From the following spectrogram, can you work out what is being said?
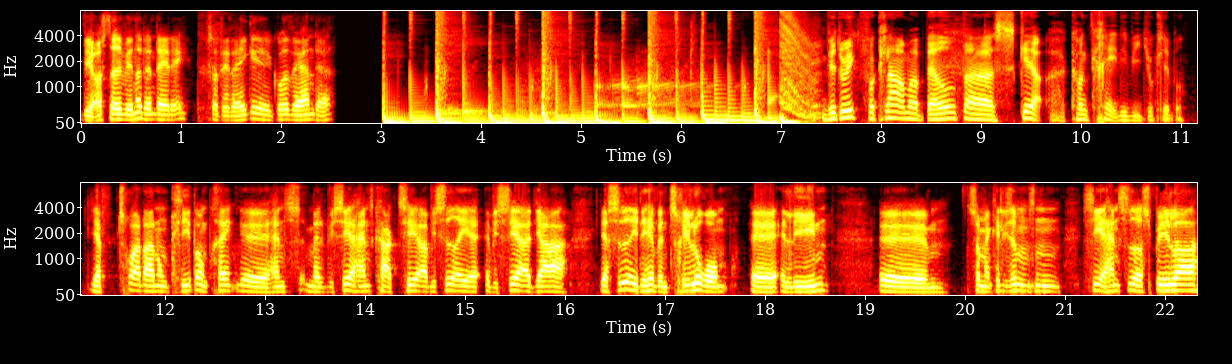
vi er også stadig venner den dag i dag, så det er da ikke øh, gået værre end det er. Vil du ikke forklare mig, hvad der sker konkret i videoklippet? Jeg tror, at der er nogle klip omkring øh, hans, men vi ser hans karakter, og vi, sidder i, at vi ser, at jeg, jeg sidder i det her ventrillerum øh, alene, øh, så man kan ligesom sådan se, at han sidder og spiller.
